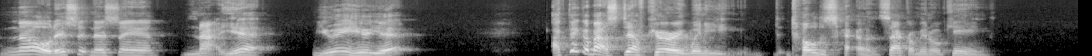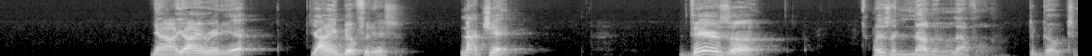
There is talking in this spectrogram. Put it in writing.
no, they're sitting there saying, not yet. You ain't here yet. I think about Steph Curry when he told the uh, Sacramento Kings, y'all, y'all ain't ready yet. Y'all ain't built for this. Not yet. There's a there's another level to go to.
